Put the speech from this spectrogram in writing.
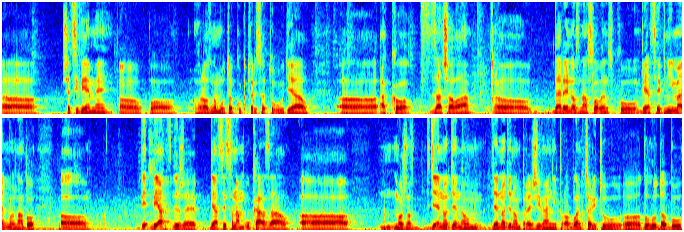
Uh, všetci vieme uh, po hroznom útoku, ktorý sa tu udial, uh, ako začala uh, verejnosť na Slovensku viacej vnímať, možno, alebo uh, viac, že viacej sa nám ukázal uh, možno v dennodennom, dennodennom prežívaní problém, ktorý tu uh, dlhú dobu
